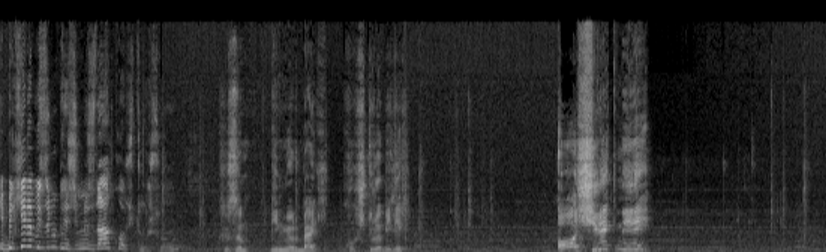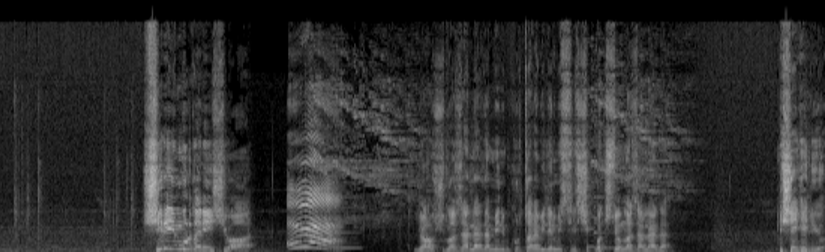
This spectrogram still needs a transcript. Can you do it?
Ya bir kere bizim peşimizden koştursun. Kızım bilmiyorum belki koşturabilir. Aa Şirek mi? Şirek'in burada ne işi var? Ya şu lazerlerden beni bir kurtarabilir misiniz? Çıkmak istiyorum lazerlerden. Bir şey geliyor.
